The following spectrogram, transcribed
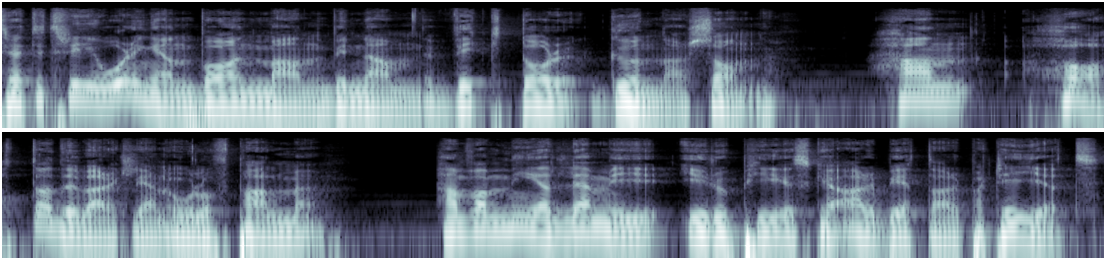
33-åringen var en man vid namn Viktor Gunnarsson. Han hatade verkligen Olof Palme. Han var medlem i Europeiska arbetarpartiet,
